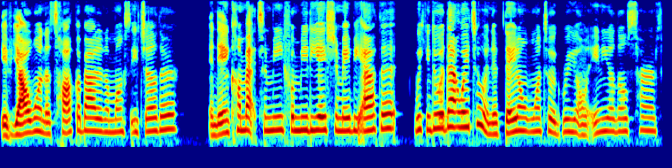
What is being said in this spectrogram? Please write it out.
if y'all want to talk about it amongst each other and then come back to me for mediation maybe after we can do it that way too. And if they don't want to agree on any of those terms,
